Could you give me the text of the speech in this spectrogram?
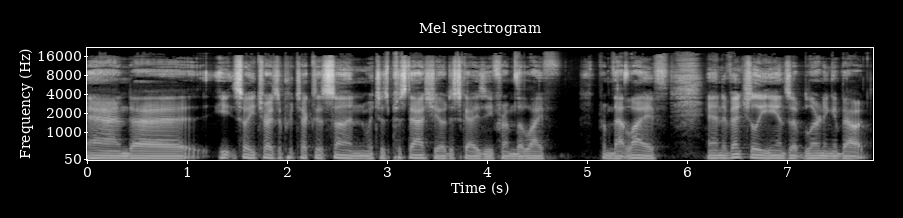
And uh, he, so he tries to protect his son, which is Pistachio Disguisey, from the life from that life. And eventually, he ends up learning about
